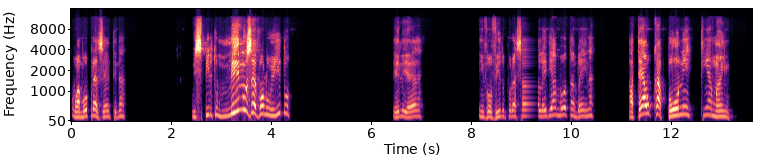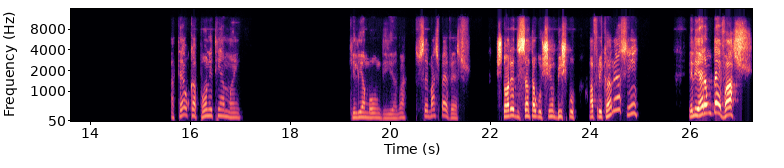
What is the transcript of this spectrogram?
O amor presente, né? O espírito menos evoluído, ele é envolvido por essa lei de amor também, né? Até o Capone tinha mãe. Até o Capone tinha mãe. Que lhe amou um dia, não é? Ser mais perverso. História de Santo Agostinho, bispo africano, é assim. Ele era um devasso.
